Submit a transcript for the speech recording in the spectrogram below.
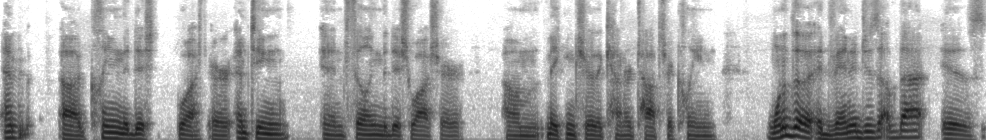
and uh, cleaning the dishwasher or emptying and filling the dishwasher, um, making sure the countertops are clean. One of the advantages of that is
